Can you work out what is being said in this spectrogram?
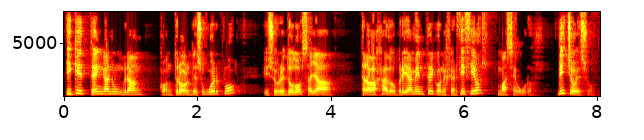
y que tengan un gran control de su cuerpo y sobre todo se haya trabajado previamente con ejercicios más seguros. Dicho eso,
